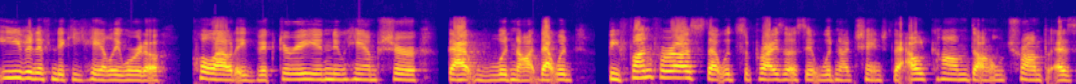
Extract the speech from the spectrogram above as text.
even if Nikki Haley were to pull out a victory in New Hampshire, that would not, that would be fun for us. That would surprise us. It would not change the outcome. Donald Trump, as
